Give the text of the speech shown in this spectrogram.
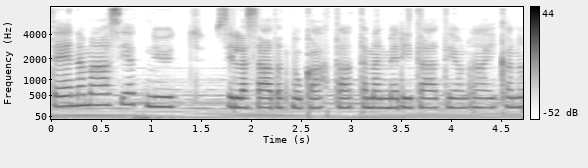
tee nämä asiat nyt, sillä saatat nukahtaa tämän meditaation aikana.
